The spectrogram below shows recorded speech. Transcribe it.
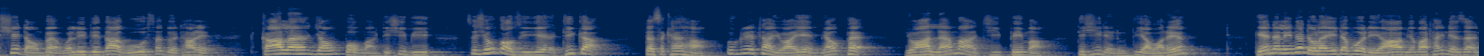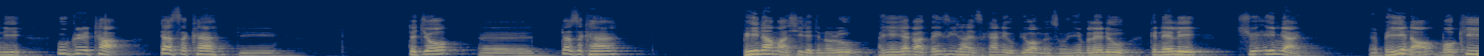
အရှိတောင်ဘက်ဝလီဒေသကိုဆက်သွယ်ထားတဲ့ကားလမ်းကြောင်းပေါ်မှာတည်ရှိပြီးစစ်ရှုံးကောင်စီရဲ့အဓိကတပ်စခန်းဟာဥကရထရွာရဲ့မြောက်ဘက်ရွာလမ်းမကြီးဘေးမှာတည်ရှိတယ်လို့သိရပါတယ်။ KNL နဲ့ဒေါ်လာအေးတပ်ဖွဲ့တွေဟာမြန်မာထိုင်းနယ်စပ်အနီးဥကရထတပ်စခန်းဒီတကြောအဲတပ်စခန်း ဘေးနားမှာရှိတယ်ကျွန်တော်တို့အရင်ရက်ကသိမ်းဆည်းထားတဲ့စခန်းတွေကိုပြောရမယ်ဆိုရင်ဘလဲဒိုကနေလီရွှေအေးမြိုင်ဘေးရင်အောင်မော်ခီ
